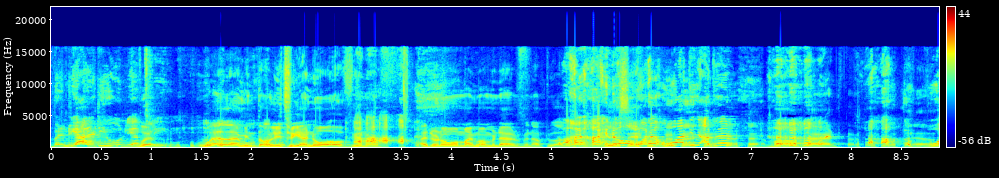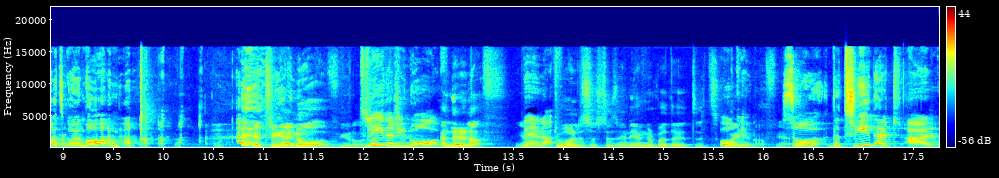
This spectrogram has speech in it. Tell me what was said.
but in reality, you only have Well, three. well, I mean, the only three I know of, you know. I don't know what my mom and dad have been up to. Otherwise, I know. What are, who are these other? Mom, dad. What's going on? Yeah, three I know of, you know. Three that luckily. you know of. And they're enough. you They're know. enough. Two older sisters and a younger brother, it's, it's quite Okay. enough. Yeah. So the three that are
